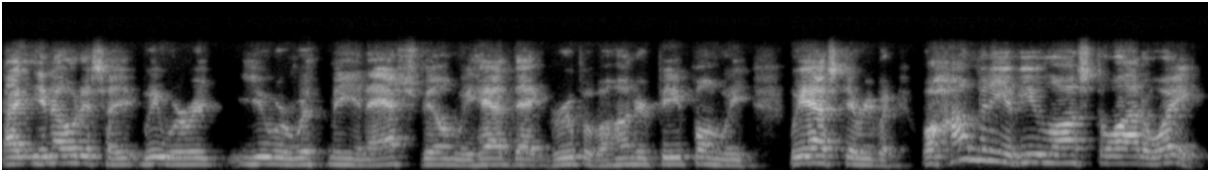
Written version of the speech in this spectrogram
I, you notice I, we were you were with me in Asheville and we had that group of hundred people and we we asked everybody, well, how many of you lost a lot of weight?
